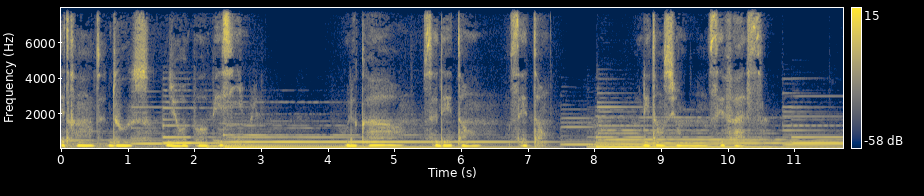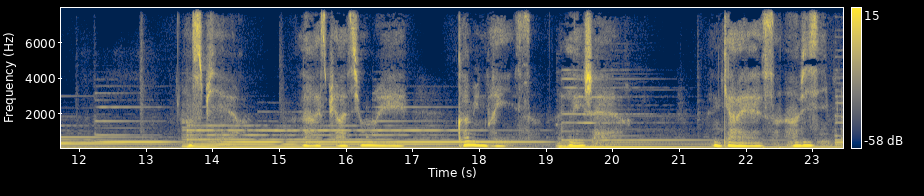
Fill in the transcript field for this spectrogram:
Étreinte douce du repos paisible, où le corps se détend, s'étend, où les tensions s'effacent. Inspire, la respiration est comme une brise légère, une caresse invisible.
